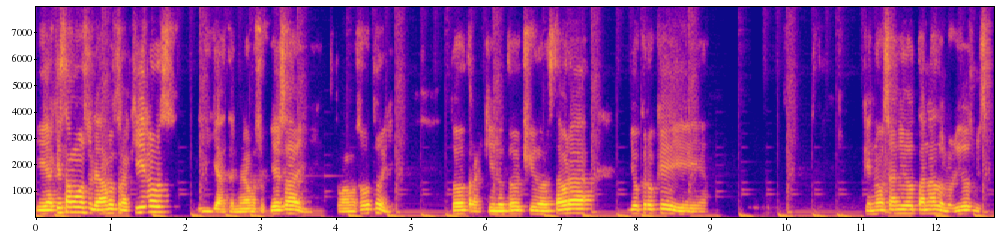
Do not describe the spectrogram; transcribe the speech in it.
y aquí estamos, le damos tranquilos y ya terminamos su pieza y tomamos otro y todo tranquilo, todo chido. Hasta ahora yo creo que que no se han ido tan adoloridos mis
